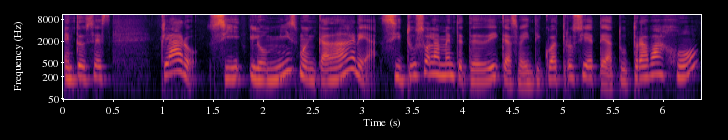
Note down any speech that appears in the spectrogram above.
Entonces, claro, si lo mismo en cada área, si tú solamente te dedicas 24/7 a tu trabajo,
